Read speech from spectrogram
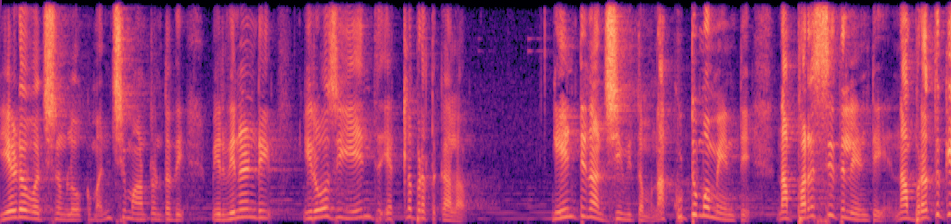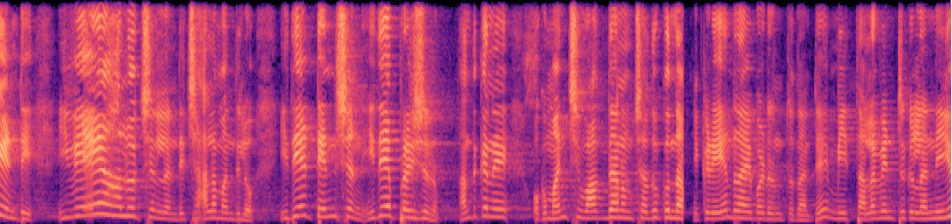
ఏడో వచనంలో ఒక మంచి మాట ఉంటుంది. మీరు వినండి ఈరోజు ఏం ఎట్లా బ్రతకాలా? ఏంటి నా జీవితం? నా కుటుంబం ఏంటి? నా పరిస్థితులు ఏంటి? నా బ్రతుకేంటి ఇవే ఆలోచనలు అండి చాలా మందిలో ఇదే టెన్షన్ ఇదే ప్రెషర్. అందుకనే ఒక మంచి వాగ్దానం చదువుకుందాం. ఇక్కడ ఏం రాయబడి ఉంటుందంటే మీ తల వెంట్రుకలన్నీ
